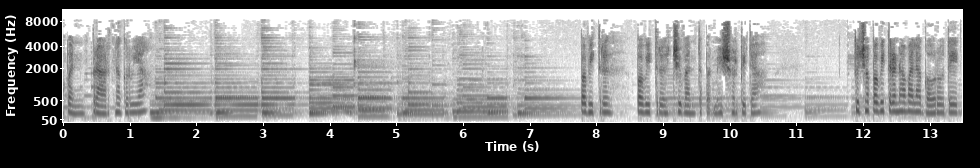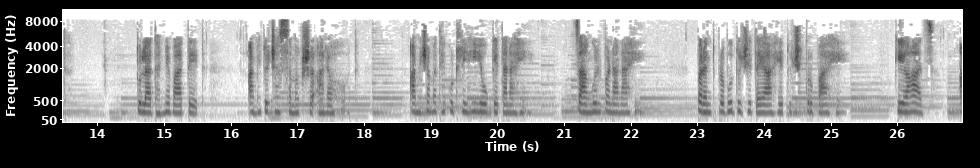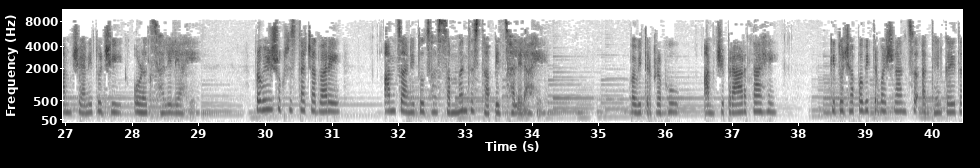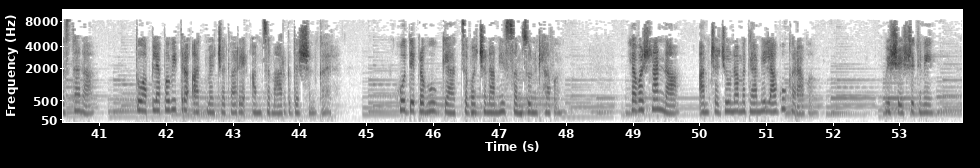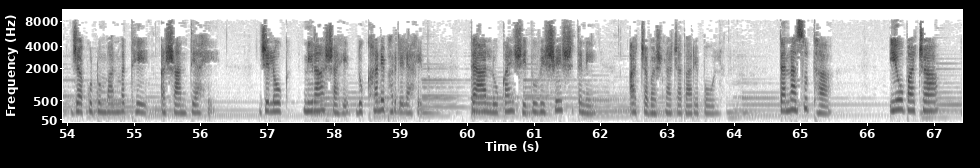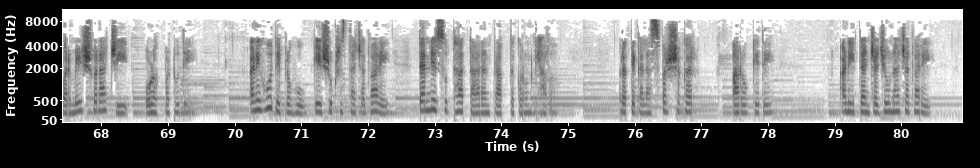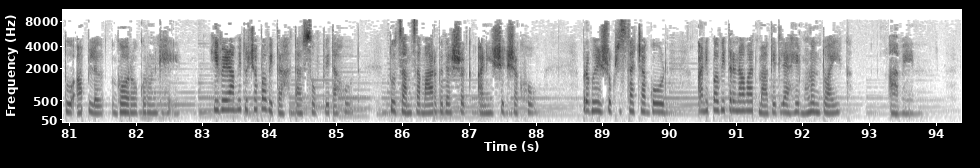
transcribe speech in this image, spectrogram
आपण प्रार्थना करूया. पवित्र पवित्र जिवंत परमेश्वर पित्या तुझ्या पवित्र नावाला गौरव देत तुला धन्यवाद देत आम्ही तुझ्या समक्ष आलो आहोत. आमच्यामध्ये कुठलीही योग्यता नाही चांगुलपणा नाही परंतु प्रभू तुझी दया आहे तुझी कृपा आहे की आज आमची आणि तुझी ओळख झालेली आहे. प्रभू यशू ख्रिस्ताच्याद्वारे आमचा आणि तुझा संबंध स्थापित झालेला आहे. पवित्र प्रभू आमची प्रार्थना आहे की तुझ्या पवित्र वचनांचं अध्ययन करीत असताना तू आपल्या पवित्र आत्म्याच्याद्वारे आमचं मार्गदर्शन कर. हो दे प्रभू की आजचं वचन आम्ही समजून घ्यावं. ह्या वचनांना आमच्या जीवनामध्ये आम्ही लागू करावं. विशेषतेने ज्या कुटुंबांमध्ये अशांती आहे जे लोक निराश आहेत दुःखाने भरलेले आहेत त्या लोकांशी तू विशेषतेने आजच्या वचनाच्याद्वारे बोल. त्यांना सुद्धा इयोबाच्या परमेश्वराची ओळख पटू दे. आणि हो दे प्रभू येशू ख्रिस्ताच्याद्वारे त्यांनी सुद्धा तारण प्राप्त करून घ्यावं. प्रत्येकाला स्पर्श कर आरोग्य दे आणि त्यांच्या जीवनाच्याद्वारे तू आपलं गौरव करून घे. ही वेळ आम्ही तुझ्या पवित्र हातात सोपवित आहोत. तूच आमचा मार्गदर्शक आणि शिक्षक हो. प्रभू येशू ख्रिस्ताच्या गोड आणि पवित्र नावात मागितले आहे म्हणून तो ऐक. आमेन.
